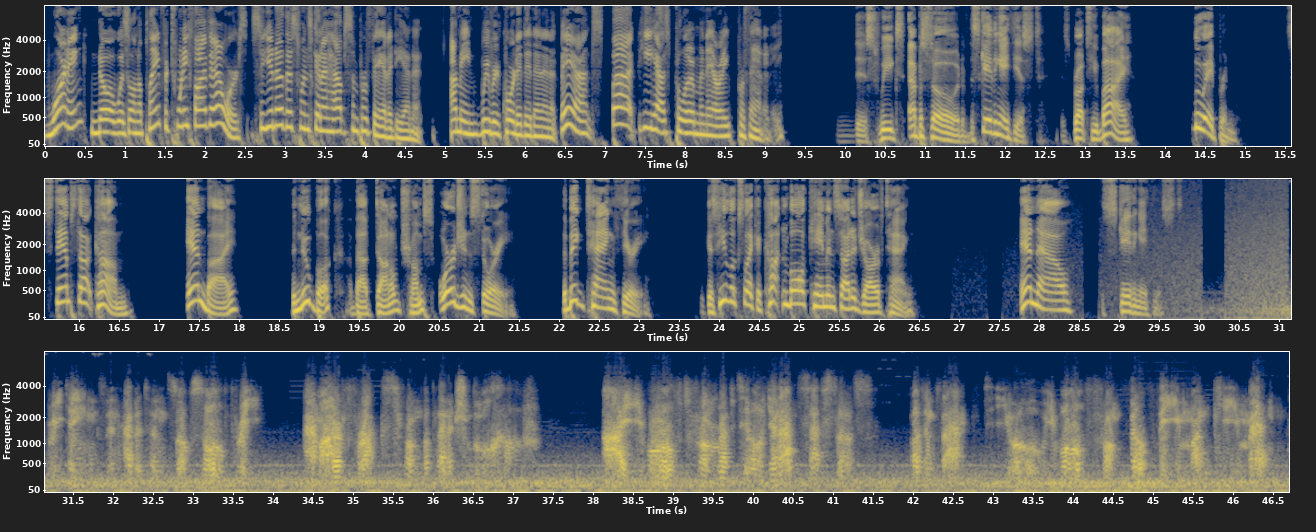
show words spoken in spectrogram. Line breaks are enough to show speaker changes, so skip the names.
Warning Noah was on a plane for 25 hours, so you know this one's going to have some profanity in it. I mean, we recorded it in advance, but he has preliminary profanity.
This week's episode of The Scathing Atheist is brought to you by Blue Apron, Stamps.com, and by the new book about Donald Trump's origin story, The Big Tang Theory, because he looks like a cotton ball came inside a jar of Tang. And now, Scathing Atheist.
Greetings, inhabitants of Sol 3. Am I Frax from the planet Shlucha? I evolved from reptilian ancestors, but in fact, you evolved from filthy monkey men.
